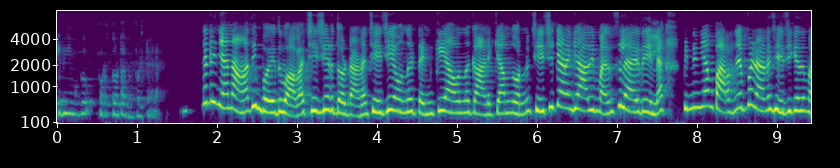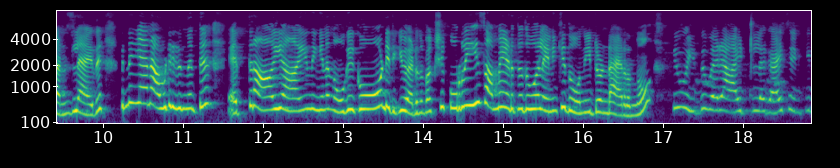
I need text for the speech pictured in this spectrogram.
ഇത് നമുക്ക് പുറത്തോട്ടൊക്കെ പോയിട്ട് വരാം. എന്നിട്ട് ഞാൻ ആദ്യം പോയത് വാവ ചേച്ചിയുടെ തൊട്ടാണ്. ചേച്ചിയെ ഒന്ന് ടെൻ കെ ആവുന്ന കാണിക്കാം എന്ന് പറഞ്ഞു. ചേച്ചിക്കാണെങ്കിൽ ആദ്യം മനസ്സിലായതേ ഇല്ല. പിന്നെ ഞാൻ പറഞ്ഞപ്പോഴാണ് ചേച്ചിക്ക് അത് മനസ്സിലായത്. പിന്നെ ഞാൻ അവിടെ ഇരുന്നിട്ട് എത്ര ആയി ആയി എന്നിങ്ങനെ നോക്കിക്കൊണ്ടിരിക്കുമായിരുന്നു പക്ഷെ കുറേ സമയം എടുത്തതുപോലെ എനിക്ക് തോന്നിയിട്ടുണ്ടായിരുന്നു. യോ ഇതുവരെ ആയിട്ടില്ല. ഗായ്സ് എനിക്ക്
